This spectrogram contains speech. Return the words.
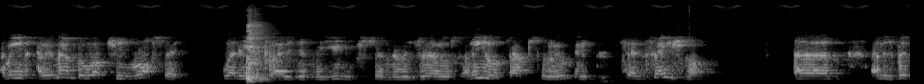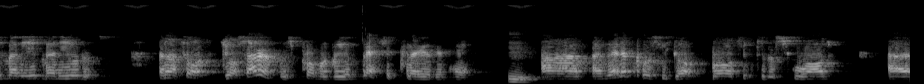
I mean, I remember watching Rossi when he played in the youths and the reserves, and he looked absolutely sensational. Um, and there's been many, many others. And I thought Josh Harrop was probably a better player than him. Mm. Uh, and then, of course, he got brought into the squad uh,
